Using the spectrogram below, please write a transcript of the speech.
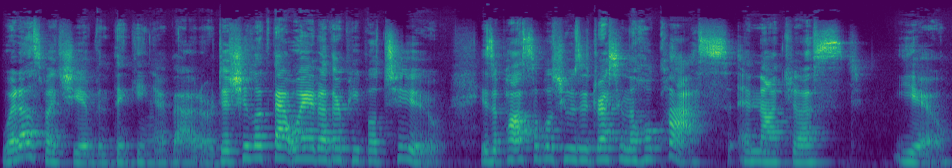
What else might she have been thinking about? Or did she look that way at other people too? Is it possible she was addressing the whole class and not just you?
